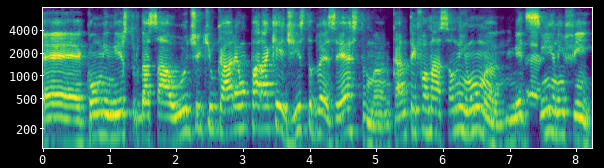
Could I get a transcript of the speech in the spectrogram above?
é, com o ministro da Saúde, que o cara é um paraquedista do Exército, mano. O cara não tem formação nenhuma em medicina, é. enfim.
